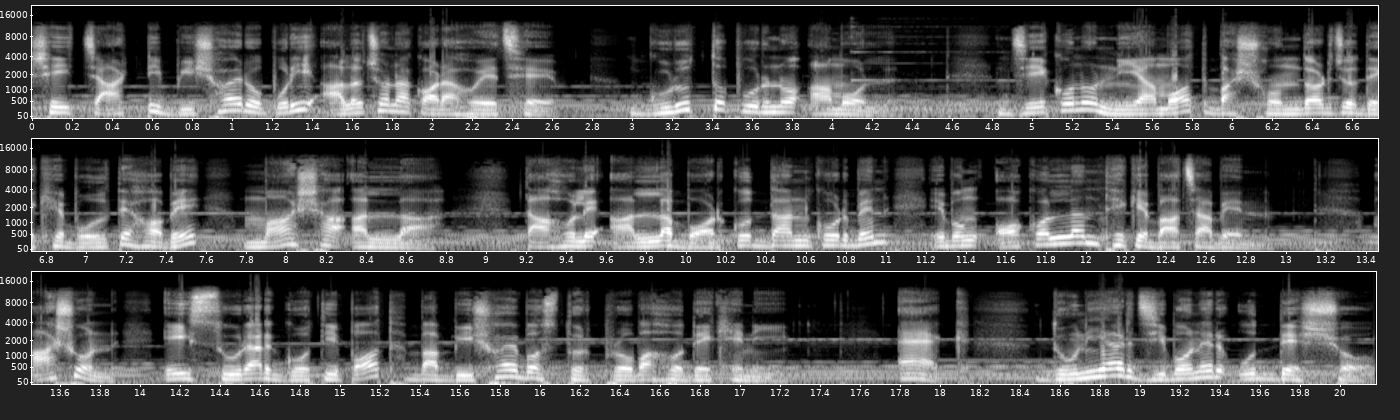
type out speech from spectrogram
সেই চারটি বিষয়ের ওপরই আলোচনা করা হয়েছে। গুরুত্বপূর্ণ আমল যে কোনো নিয়ামত বা সৌন্দর্য দেখে বলতে হবে মা শা আল্লাহ তাহলে আল্লাহ বরকত দান করবেন এবং অকল্যাণ থেকে বাঁচাবেন। আসুন এই সুরার গতিপথ বা বিষয়বস্তুর প্রবাহ দেখে নিই। এক, দুনিয়ার জীবনের উদ্দেশ্য,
